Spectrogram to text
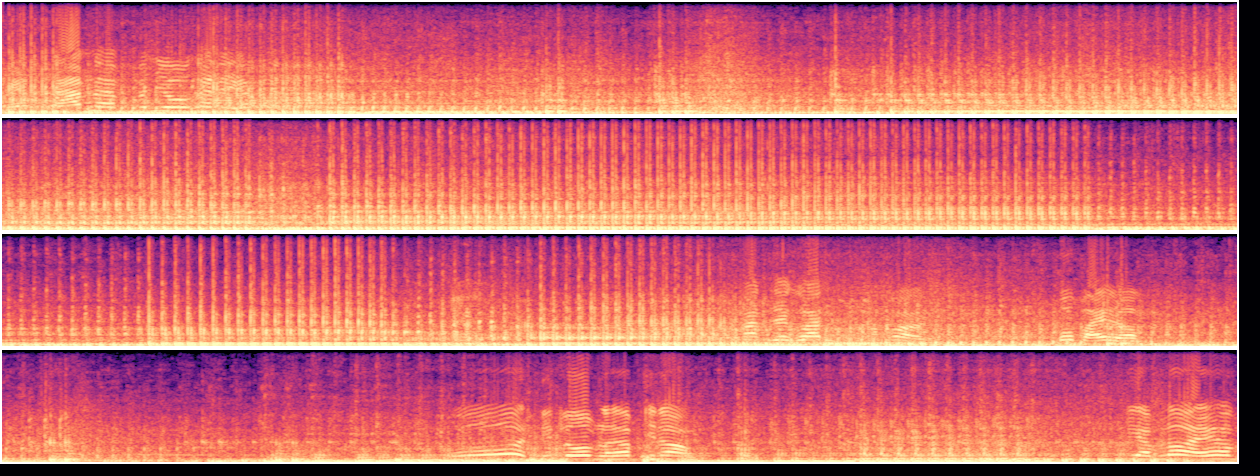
เก็บสามนะครับมาอยู่กันเลยครับ มันจะก่อนว่า บ่ไปหรอก โอ้ติดลมแล้วครับพี่น้องเรียบร้อยครับ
